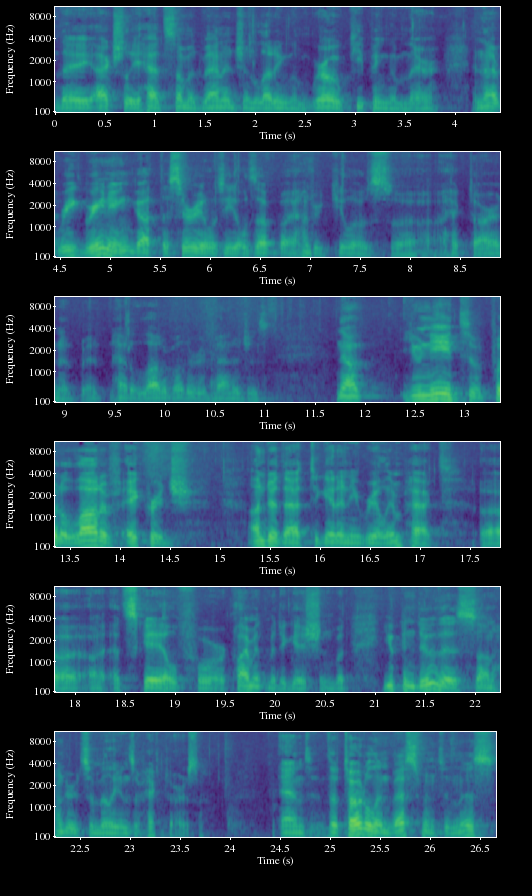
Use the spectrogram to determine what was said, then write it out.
they actually had some advantage in letting them grow, keeping them there. And that regreening got the cereal yields up by 100 kilos uh, a hectare, and it, it, had a lot of other advantages. Now, you need to put a lot of acreage under that to get any real impact uh, at scale for climate mitigation, but you can do this on hundreds of millions of hectares. And the total investment in this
